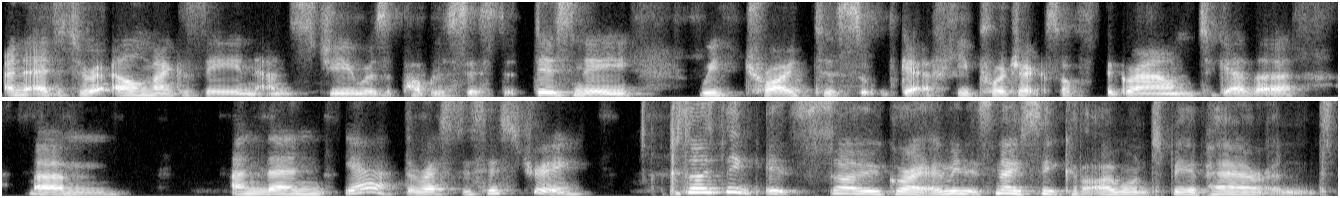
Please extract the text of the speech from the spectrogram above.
an editor at Elle magazine and Stu was a publicist at Disney. We tried to sort of get a few projects off the ground together. Um, and then, yeah, the rest is history because I think it's so great. I mean, it's no secret that I want to be a parent.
